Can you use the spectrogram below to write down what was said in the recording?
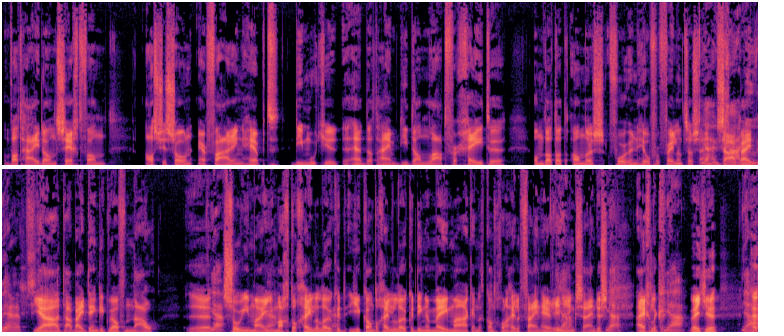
wat hij dan zegt van als je zo'n ervaring hebt, die moet je, hè, dat hij hem die dan laat vergeten, omdat dat anders voor hun heel vervelend zou zijn. Ja, daarbij, werpt. ja, daarbij denk ik wel van, nou, eh, Ja. sorry, maar je Ja. mag toch hele leuke, Ja. je kan toch hele leuke dingen meemaken en dat kan toch gewoon een hele fijne herinnering zijn. Dus ja, eigenlijk, ja, weet je, ja. eh,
